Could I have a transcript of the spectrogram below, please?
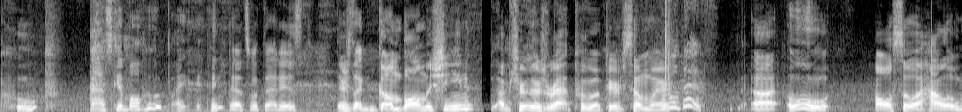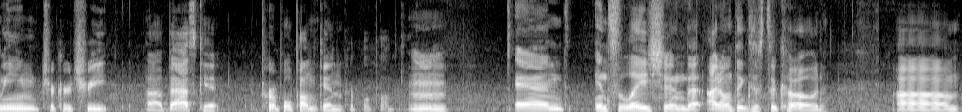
hoop, basketball hoop. I, I think that's what that is. There's a gumball machine. I'm sure there's rat poo up here somewhere. What about this? Uh, ooh, also a Halloween trick or treat uh, basket, purple pumpkin, Purple pumpkin. Mm. and insulation that I don't think is to code. Um,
